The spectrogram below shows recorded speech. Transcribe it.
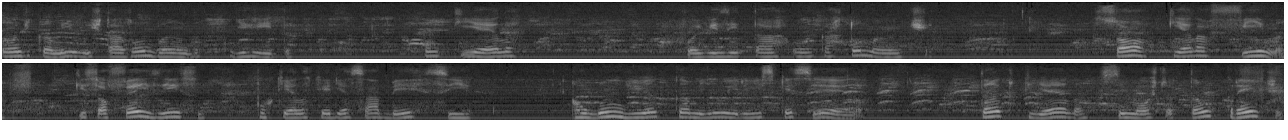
onde, Camilo está zombando de Rita, com que ela foi visitar uma cartomante. Só que ela afirma que só fez isso porque ela queria saber se algum dia Camilo iria esquecer ela. Tanto que ela se mostra tão crente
